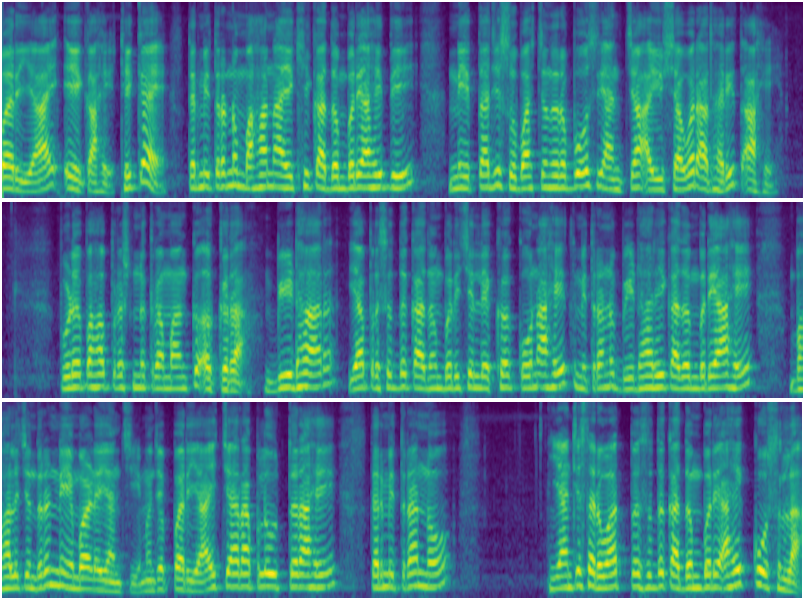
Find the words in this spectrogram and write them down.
पर्याय एक आहे. ठीक आहे? तर मित्रांनो महानायक ही कादंबरी आहे ती नेताजी सुभाषचंद्र बोस यांच्या आयुष्यावर आधारित आहे. पुढे पहा प्रश्न क्रमांक अकरा. बिढार या प्रसिद्ध कादंबरीचे लेखक कोण आहेत? मित्रांनो बिढार ही कादंबरी आहे भालचंद्र नेमाडे यांची. म्हणजे पर्याय चार आपलं उत्तर आहे. तर मित्रांनो यांची सर्वात प्रसिद्ध कादंबरी आहे कोसला.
